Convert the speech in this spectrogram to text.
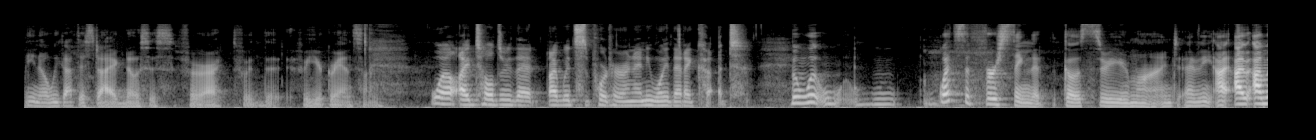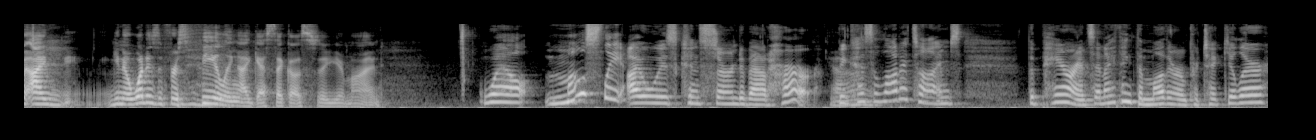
you know, we got this diagnosis for our for the for your grandson"? Well, I told her that I would support her in any way that I could. But what what's the first thing that goes through your mind? I mean, I, I, I, I you know, what is the first feeling, I guess, that goes through your mind? Well, mostly I was concerned about her because a lot of times the parents, and I think the mother in particular,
